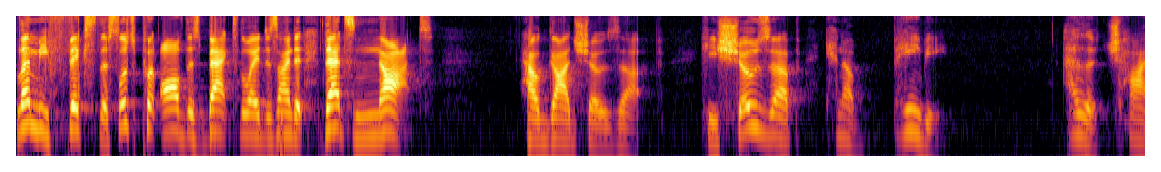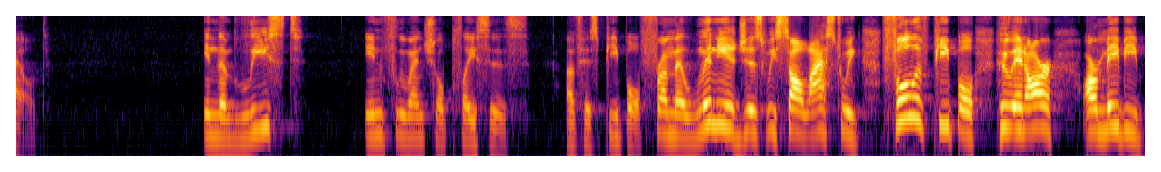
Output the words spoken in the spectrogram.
let me fix this. Let's put all of this back to the way I designed it. That's not how God shows up. He shows up in a baby as a child in the least influential places of his people, from a lineage, as we saw last week, full of people who, in our, our maybe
